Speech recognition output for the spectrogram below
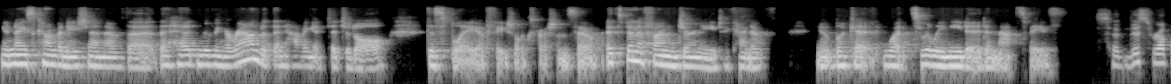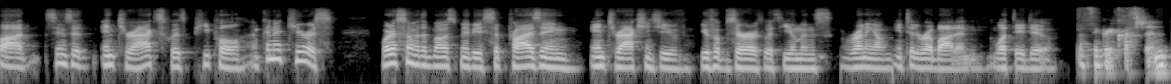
you know, nice combination of the the head moving around but then having a digital display of facial expression. So it's been a fun journey to kind of you know look at what's really needed in that space. So this robot since it interacts with people i'm kind of curious what are some of the most maybe surprising interactions you've you've observed with humans running into the robot and what they do? That's a great question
